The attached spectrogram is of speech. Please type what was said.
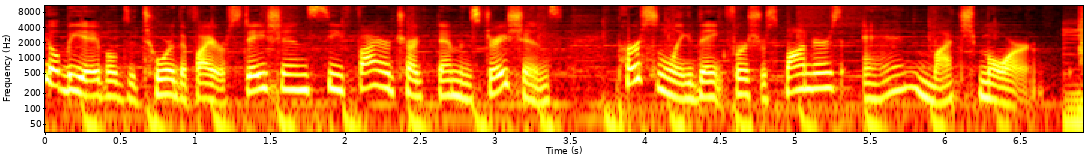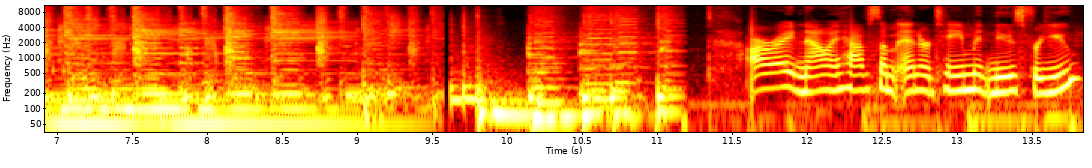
You'll be able to tour the fire station, see fire truck demonstrations, personally thank first responders, and much more. All right, now I have some entertainment news for you.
